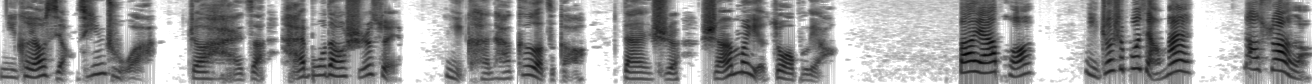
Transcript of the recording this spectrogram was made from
你可要想清楚啊！这孩子还不到十岁，你看他个子高，但是什么也做不了。包牙婆，你这是不想卖？那算了，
